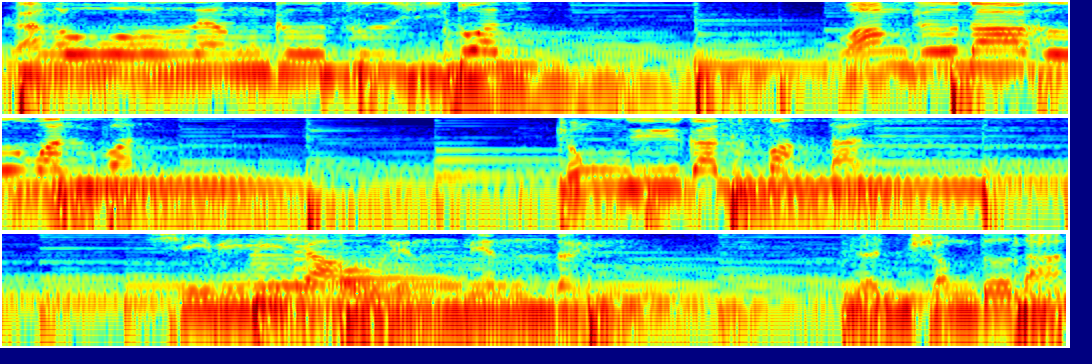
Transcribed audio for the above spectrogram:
然后我俩各自一端，望着大河弯弯，终于敢放胆，嬉皮笑脸面对人生的难。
